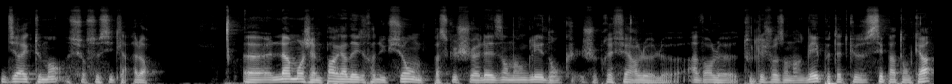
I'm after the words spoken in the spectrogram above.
directement sur ce site-là. Alors euh, là, moi, j'aime pas regarder les traductions parce que je suis à l'aise en anglais, donc je préfère avoir toutes les choses en anglais. Peut-être que c'est pas ton cas,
